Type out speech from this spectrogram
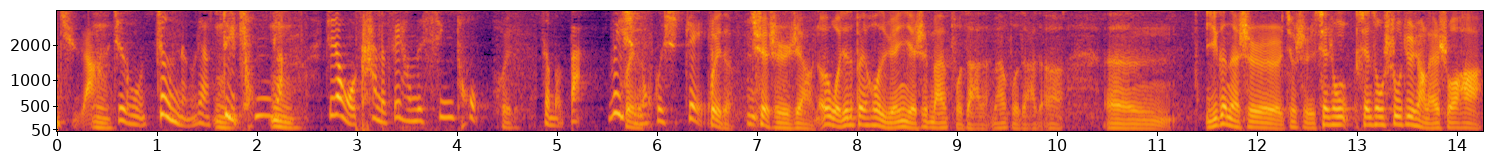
举啊，这种正能量对冲的，这让我看得非常的心痛。会的。怎么办？为什么会是这样？会的，确实是这样的。呃，我觉得背后的原因也是蛮复杂的，蛮复杂的啊。嗯，一个呢是就是先从先从数据上来说哈，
